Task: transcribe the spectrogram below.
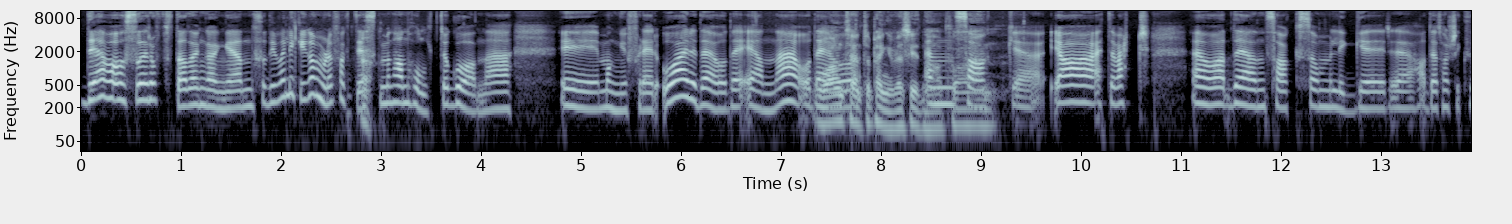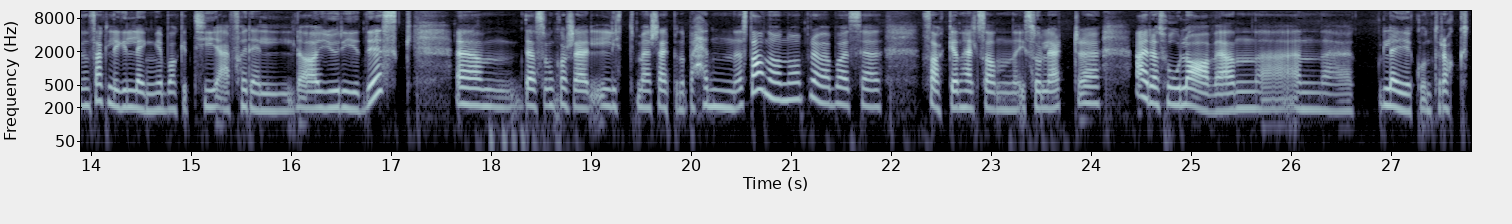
Det var også Ropstad den gangen, så de var like gamle, faktisk. Ja. Men han holdt det gående i mange flere år. Det er jo det ene. Og, det og han tjente penger ved siden av på sak, eh, Ja, etter hvert. Og det er en sak som ligger Hadia Tajik sin sak ligger lenger bak i tid, er forelda juridisk. Det som kanskje er litt mer skjerpende på hennes, da, nå, nå, prøver jeg bare å se saken helt sånn isolert, eh, er at hun la ved en, en eh, leiekontrakt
